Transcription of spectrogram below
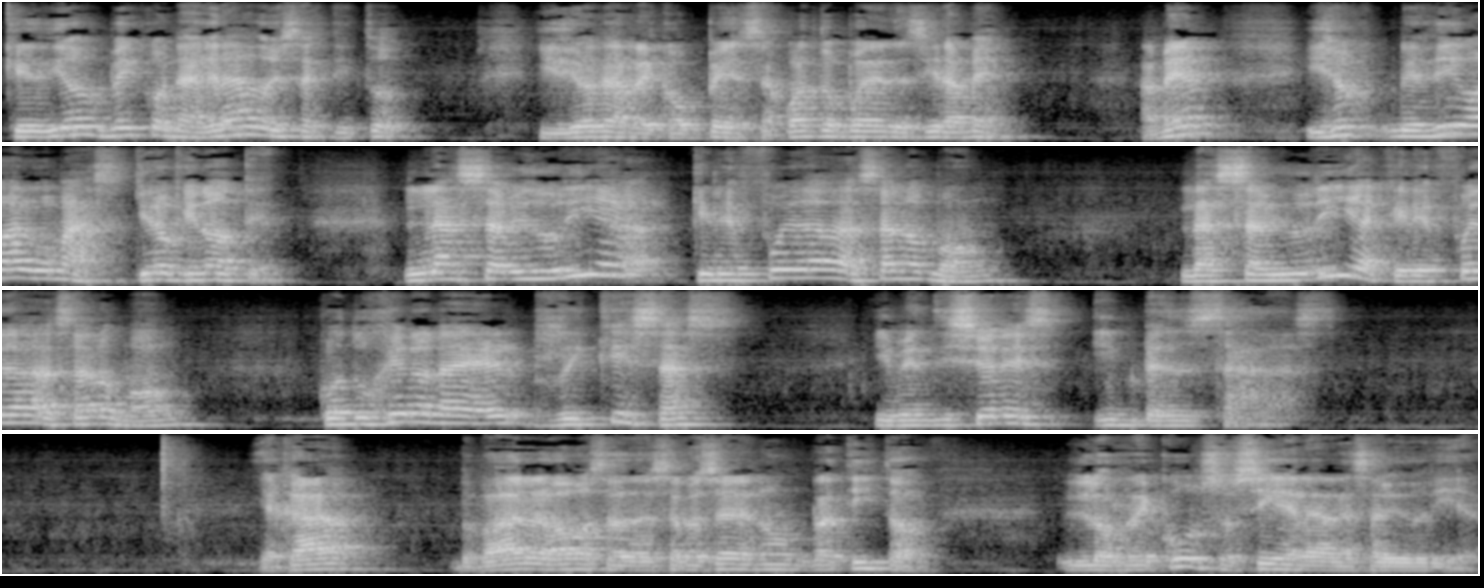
que Dios ve con agrado esa actitud y Dios la recompensa. ¿Cuánto pueden decir amén? Amén. Y yo les digo algo más, quiero que noten. La sabiduría que le fue dada a Salomón la sabiduría que le fue dada a Salomón condujeron a él riquezas y bendiciones impensadas. Y acá, ahora lo vamos a desarrollar en un ratito, los recursos siguen a la sabiduría.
